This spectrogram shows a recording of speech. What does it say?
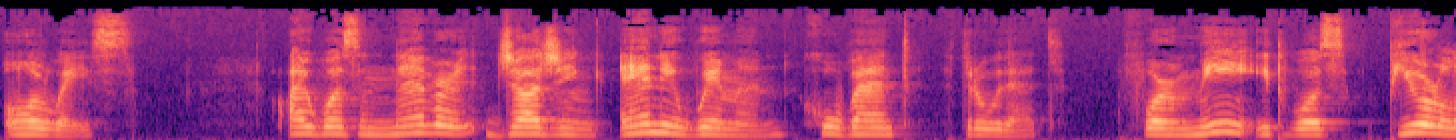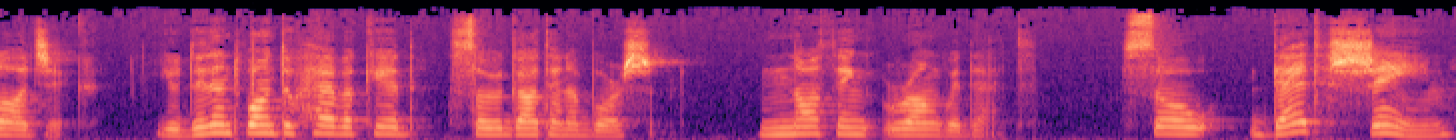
always. I was never judging any women who went through that. For me, it was pure logic. You didn't want to have a kid, so you got an abortion. Nothing wrong with that. So, that shame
